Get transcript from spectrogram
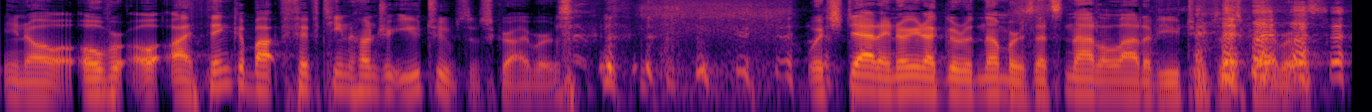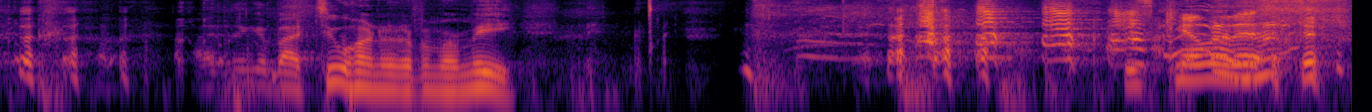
you know, over oh, I think about fifteen hundred YouTube subscribers. Which, Dad, I know you're not good with numbers. That's not a lot of YouTube subscribers. I think about 200 of them are me. he's killing it.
